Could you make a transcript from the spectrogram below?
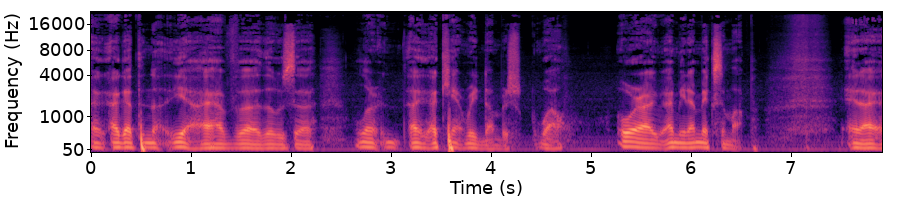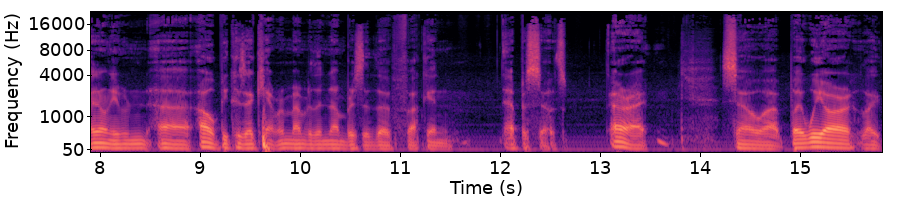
I, I, got the yeah. I have uh, those. Uh, learn. I, I can't read numbers well, or I I mean I mix them up, and I, I don't even. Uh, oh, because I can't remember the numbers of the fucking episodes. All right. So, uh, but we are like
